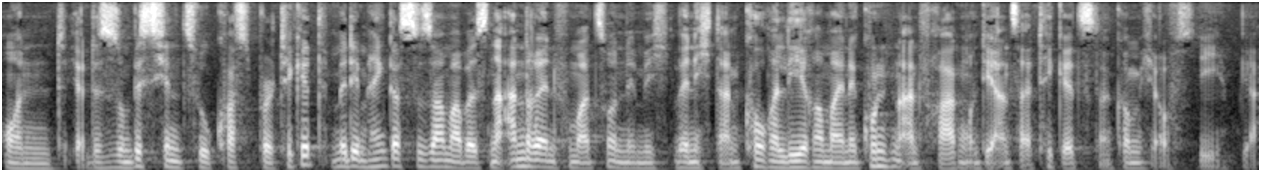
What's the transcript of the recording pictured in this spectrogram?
Und ja, das ist so ein bisschen zu Cost per Ticket, mit dem hängt das zusammen, aber es ist eine andere Information, nämlich wenn ich dann korreliere meine Kundenanfragen und die Anzahl Tickets, dann komme ich auf die ja,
